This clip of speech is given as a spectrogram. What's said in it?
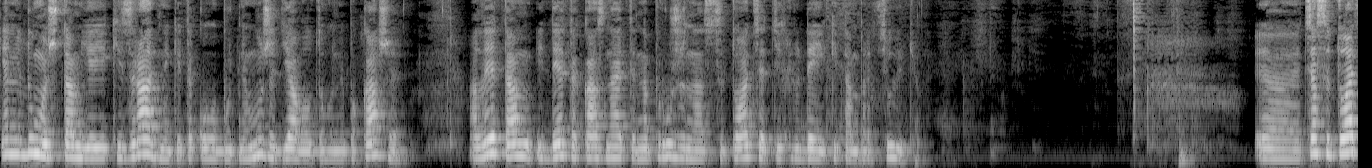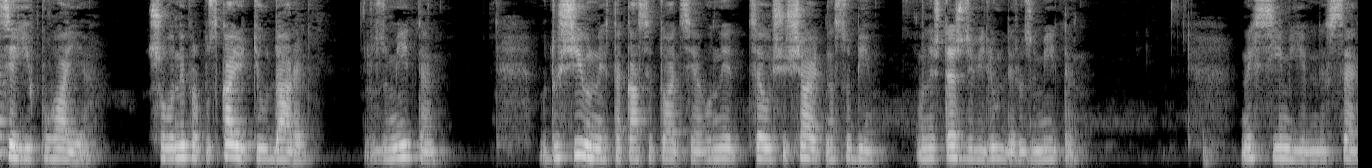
Я не думаю, що там є якісь зрадники, такого бути не може, дьявол того не покаже. Але там іде така, знаєте, напружена ситуація тих людей, які там працюють. Е, Ця ситуація їх пугає, що вони пропускають ті удари. Розумієте? В душі у них така ситуація, вони це ощущають на собі. Вони ж теж живі люди, розумієте? В них сім'ї, в них все.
